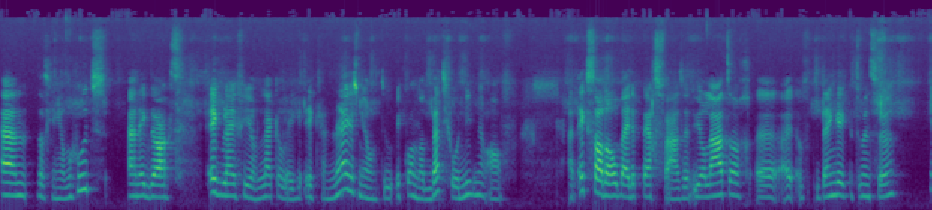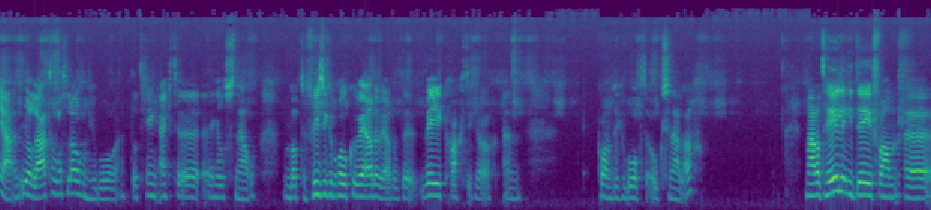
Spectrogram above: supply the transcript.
en dat ging helemaal goed. En ik dacht, ik blijf hier lekker liggen. Ik ga nergens meer naartoe. Ik kwam dat bed gewoon niet meer af. En ik zat al bij de persfase. Een uur later, uh, denk ik tenminste, ja, een uur later was Lauren geboren. Dat ging echt uh, heel snel. Omdat de vliezen gebroken werden, werden de weeën krachtiger. En kwam de geboorte ook sneller. Maar het hele idee van uh,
